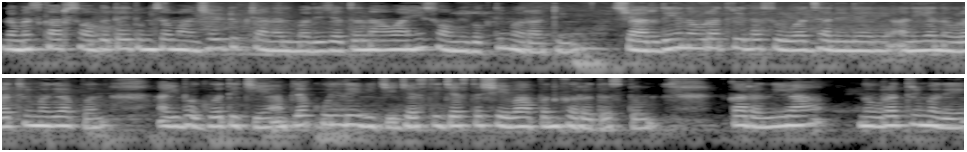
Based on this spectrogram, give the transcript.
नमस्कार स्वागत आहे तुमचं माझ्या यूट्यूब चॅनलमध्ये ज्याचं नाव आहे स्वामी भक्ती मराठी. शारदीय नवरात्रीला सुरुवात झालेली आहे आणि या नवरात्रीमध्ये आपण आई भगवतीची आपल्या कुलदेवीची जास्तीत जास्त सेवा आपण करत असतो. कारण या नवरात्रीमध्ये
